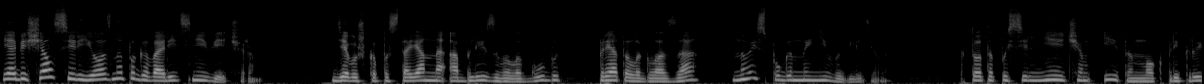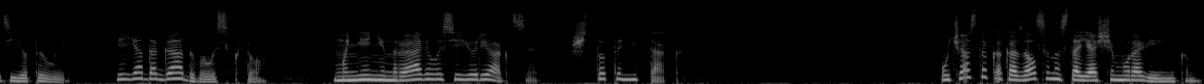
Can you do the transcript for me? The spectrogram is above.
и обещал серьезно поговорить с ней вечером. Девушка постоянно облизывала губы, прятала глаза, но испуганной не выглядела. Кто-то посильнее, чем Итан, мог прикрыть ее тылы. И я догадывалась, кто. Мне не нравилась ее реакция. Что-то не так. Участок оказался настоящим муравейником.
